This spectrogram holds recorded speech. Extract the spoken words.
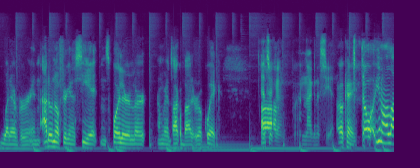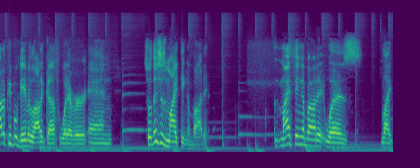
whatever. And I don't know if you're gonna see it. And spoiler alert, I'm gonna talk about it real quick. It's Uh, okay. I'm not gonna see it. Okay. So, you know, a lot of people gave it a lot of guff, whatever. And so this is my thing about it. My thing about it was like,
